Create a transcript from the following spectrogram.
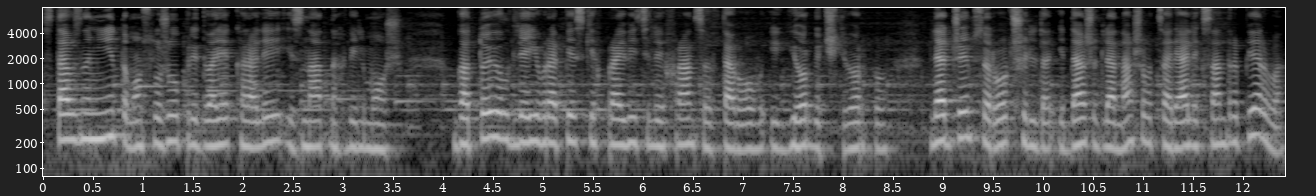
Став знаменитым, он служил при дворе королей и знатных вельмож. Готовил для европейских правителей Франца II и Георга IV, для Джеймса Ротшильда и даже для нашего царя Александра I.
